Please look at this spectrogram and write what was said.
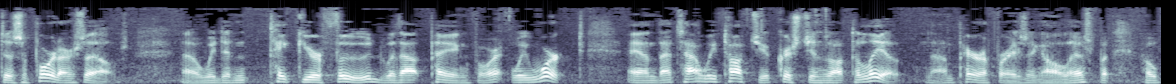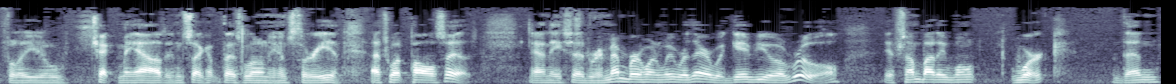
to support ourselves. Uh, we didn't take your food without paying for it. We worked. And that's how we taught you Christians ought to live. Now, I'm paraphrasing all this, but hopefully you'll check me out in 2 Thessalonians 3, and that's what Paul says. And he said, Remember when we were there, we gave you a rule. If somebody won't work, then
